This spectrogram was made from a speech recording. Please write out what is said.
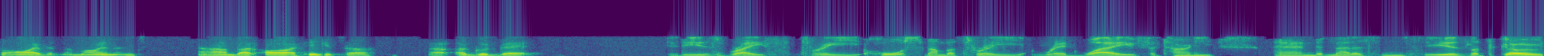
five at the moment, um, but I think it's a a good bet. It is race three, horse number three, Red Wave for Tony and Maddysen Sears. Let's go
